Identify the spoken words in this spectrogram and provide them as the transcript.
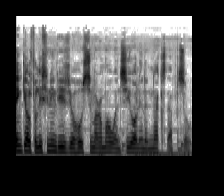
Thank you all for listening. This is your host Simaramo and see you all in the next episode.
